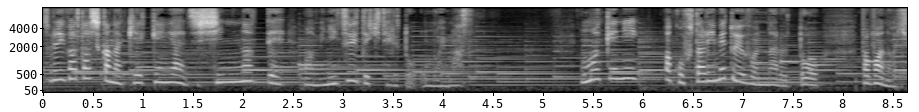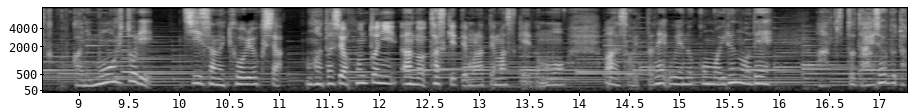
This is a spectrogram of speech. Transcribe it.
それが確かな経験や自信になって、まあ、身についてきてると思います。おまけに、まあ、こう2人目というふうになるとパパの他にもう一人小さな協力者もう私は本当にあの助けてもらってますけれども、まあ、そういったね上の子もいるのであきっと大丈夫と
